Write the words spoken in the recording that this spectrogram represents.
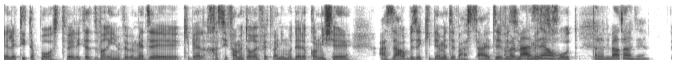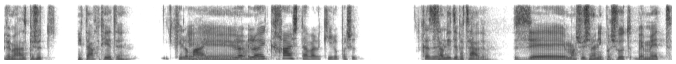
העליתי את הפוסט והעליתי את הדברים, ובאמת זה קיבל חשיפה מטורפת, ואני מודה לכל מי שעזר בזה, קידם את זה ועשה את זה, אבל וזה מאז באמת זהו. זכות. אתה לא דיברת על זה. ומאז פשוט ניתקתי את זה. כאילו מה, לא- לא הכחשת, אבל כאילו פשוט כזה. שמתי את זה בצד. זה משהו שאני פשוט באמת,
